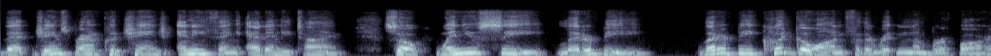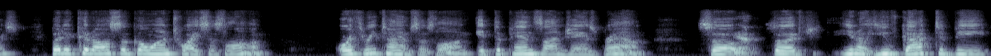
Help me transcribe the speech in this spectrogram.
that James Brown could change anything at any time. So when you see letter B, letter B could go on for the written number of bars, but it could also go on twice as long or three times as long. It depends on James Brown. So Yeah. so if you know, you've got to be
